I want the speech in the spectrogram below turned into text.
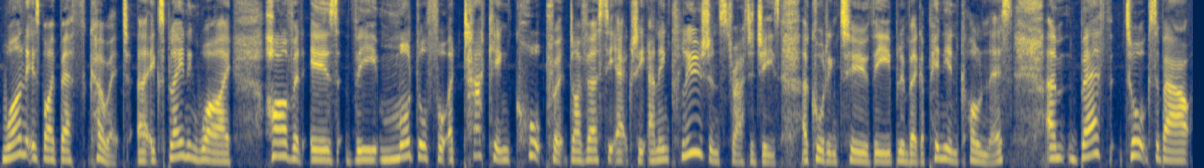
One is by Beth Kowitt, uh, explaining why Harvard is the model for attacking corporate diversity equity, and inclusion strategies, according to the Bloomberg opinion columnist. Um, Beth talks about,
